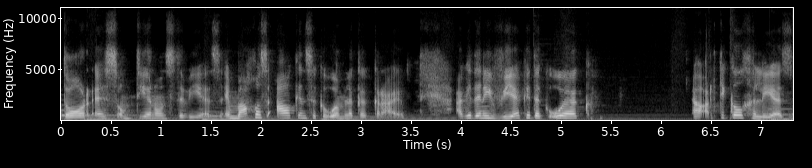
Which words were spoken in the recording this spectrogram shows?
daar is om teen ons te wees. En mag ons elkeen sulke oomblikke kry. Ek het in die week het ek ook 'n artikel gelees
